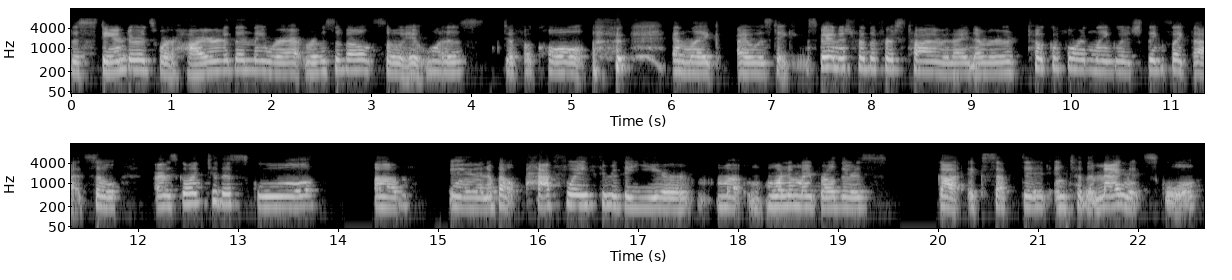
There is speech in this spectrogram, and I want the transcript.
the standards were higher than they were at Roosevelt, so it was difficult and like I was taking Spanish for the first time and I never took a foreign language, things like that. So I was going to this school um, and about halfway through the year, my, one of my brothers got accepted into the magnet school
